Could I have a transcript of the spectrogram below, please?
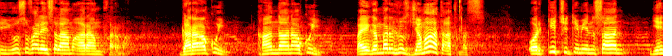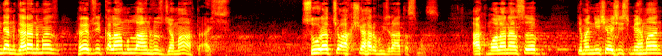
यूसुफ सलाम आराम फरमा गर अकुई खानदान अकुई पैगंबर जमात अत और किछ तम इंसान यहंदन गरन मज हफ्ज कलामुल्लाह जमात सूरत शहर गुजरात मज मौलाना साहब तिमन नश मेहमान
